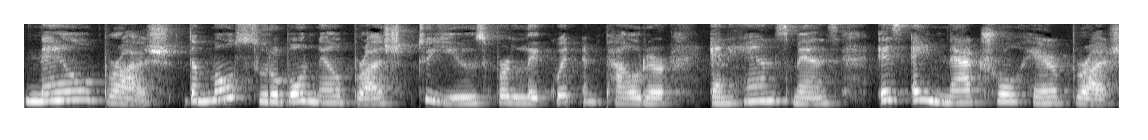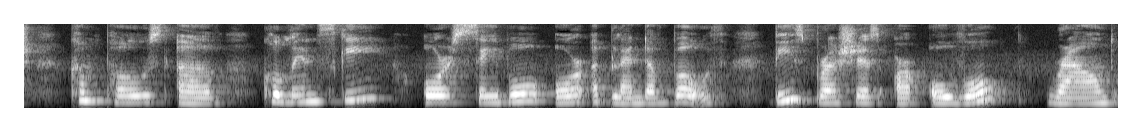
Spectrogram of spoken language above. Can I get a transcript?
Nail brush. The most suitable nail brush to use for liquid and powder enhancements is a natural hair brush composed of Kolinsky or sable or a blend of both. These brushes are oval, round,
